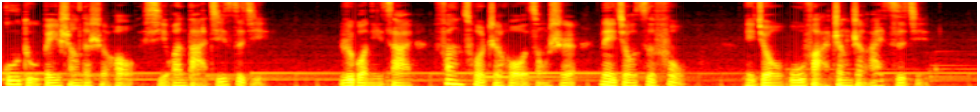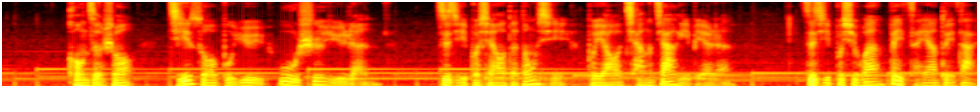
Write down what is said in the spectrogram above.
孤独、悲伤的时候喜欢打击自己，如果你在犯错之后总是内疚自负，你就无法真正爱自己。”孔子说。己所不欲，勿施于人。自己不想要的东西，不要强加给别人；自己不喜欢被怎样对待，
